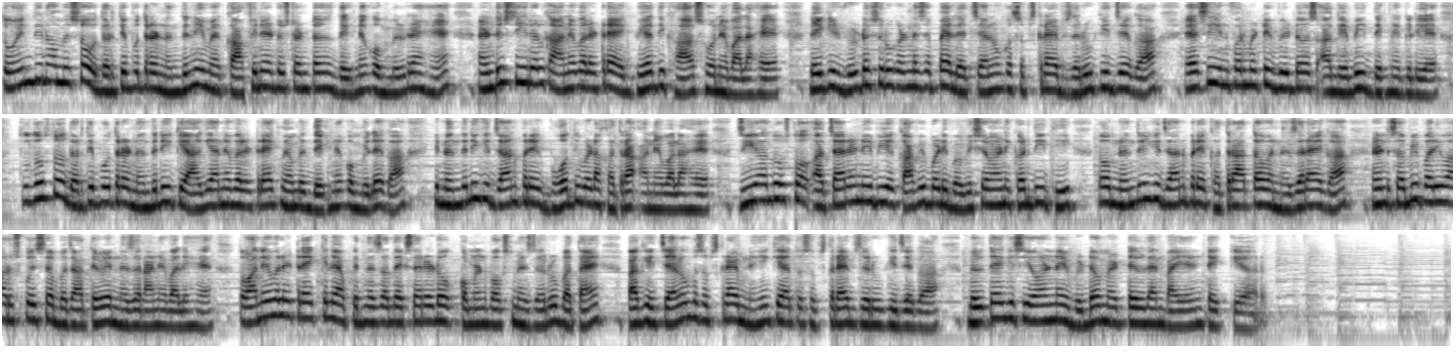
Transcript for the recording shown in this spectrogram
तो इन दिनों में सो धरतीपुत्र नंदिनी में काफ़ी नए ट्विस्ट एंड टर्न्स देखने को मिल रहे हैं एंड इस सीरियल का आने वाला ट्रैक बेहद ही खास होने वाला है। लेकिन वीडियो शुरू करने से पहले चैनल को सब्सक्राइब ज़रूर कीजिएगा, ऐसी इन्फॉर्मेटिव वीडियोस आगे भी देखने के लिए। तो दोस्तों, धरतीपुत्र नंदिनी के आगे आने वाले ट्रैक में हमें देखने को मिलेगा कि नंदिनी की जान पर एक बहुत ही बड़ा खतरा आने वाला है। जी हाँ दोस्तों, आचार्य ने भी एक काफ़ी बड़ी भविष्यवाणी कर दी थी। तो अब नंदिनी की जान पर एक खतरा आता हुआ नज़र आएगा एंड सभी परिवार उसको इससे बचाते आते हुए नज़र आने वाले हैं। तो आने वाले ट्रैक के लिए आप कितने ज़्यादा एक्साइटेड हो कमेंट बॉक्स में ज़रूर बताएँ। बाकी चैनल को सब्सक्राइब नहीं किया तो सब्सक्राइब ज़रूर कीजिएगा। मिलते हैं किसी और नई वीडियो में। Till then bye and take care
